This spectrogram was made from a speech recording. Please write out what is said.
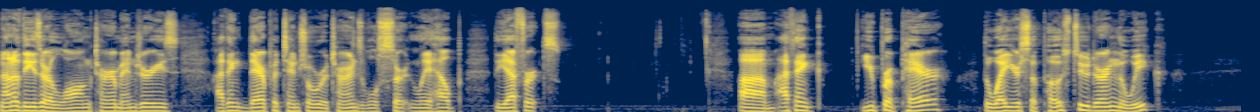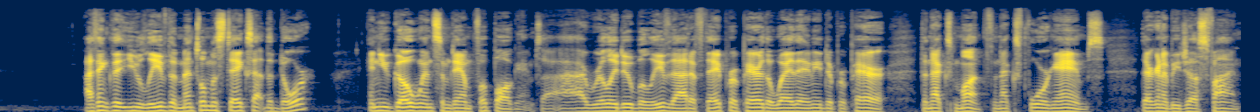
None of these are long term injuries. I think their potential returns will certainly help the efforts. Um, I think you prepare the way you're supposed to during the week. I think that you leave the mental mistakes at the door and you go win some damn football games. I, I really do believe that if they prepare the way they need to prepare the next month, the next four games, they're going to be just fine.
